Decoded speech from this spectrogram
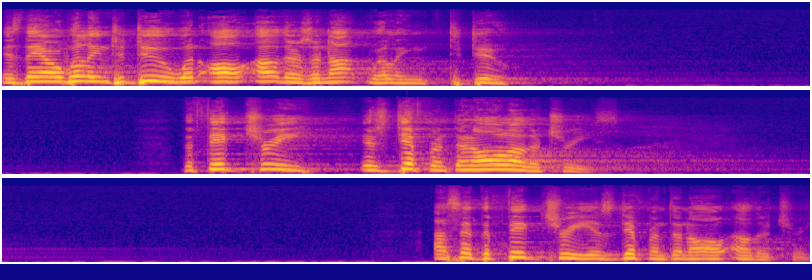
is they are willing to do what all others are not willing to do. The fig tree is different than all other trees. I said the fig tree is different than all other trees.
